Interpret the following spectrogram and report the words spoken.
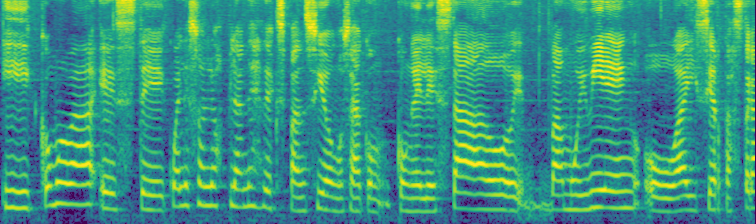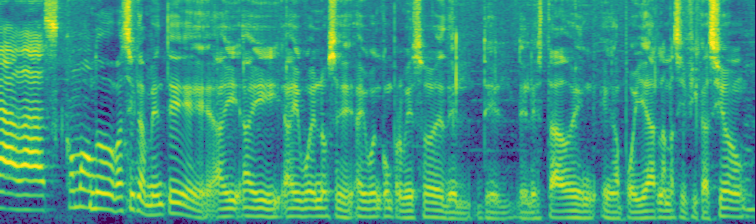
¿Y cómo va, este, cuáles son los planes de expansión? O sea, con, el Estado, ¿va muy bien o hay ciertas trabas? ¿Cómo? No, básicamente hay, hay, hay buenos, eh, hay buen compromiso del, del, Estado en, apoyar la masificación.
